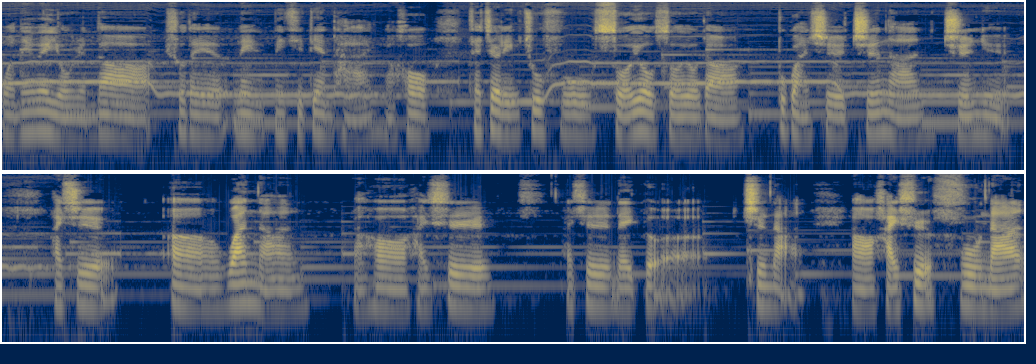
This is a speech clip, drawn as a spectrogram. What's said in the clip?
我那位友人的说的那那期电台，然后在这里祝福所有所有的，不管是直男直女，还是呃弯男，然后还是还是那个直男。啊，还是腐男、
